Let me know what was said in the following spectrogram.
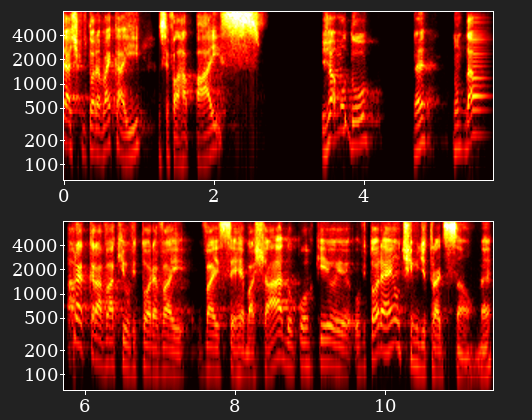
acha que Vitória vai cair? Você fala, rapaz, já mudou, né? não dá para cravar que o Vitória vai, vai ser rebaixado, porque o Vitória é um time de tradição, né?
